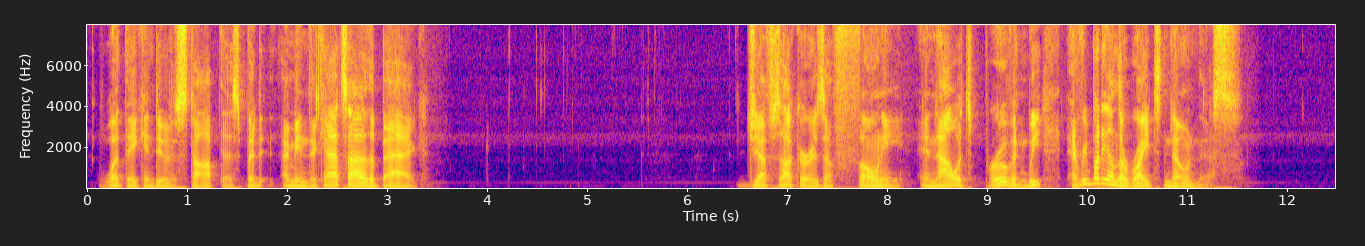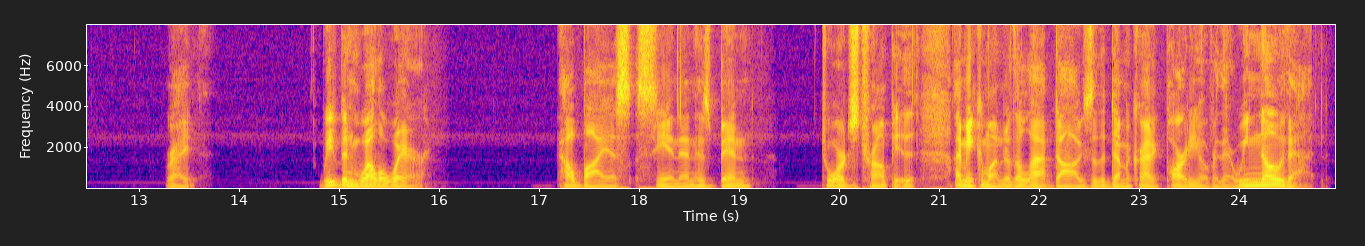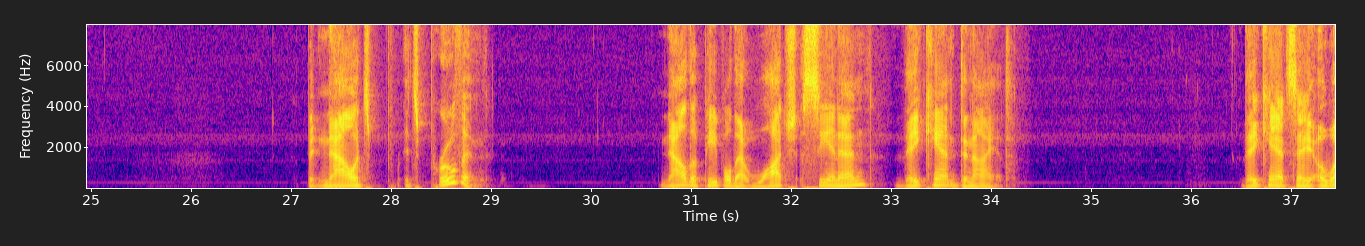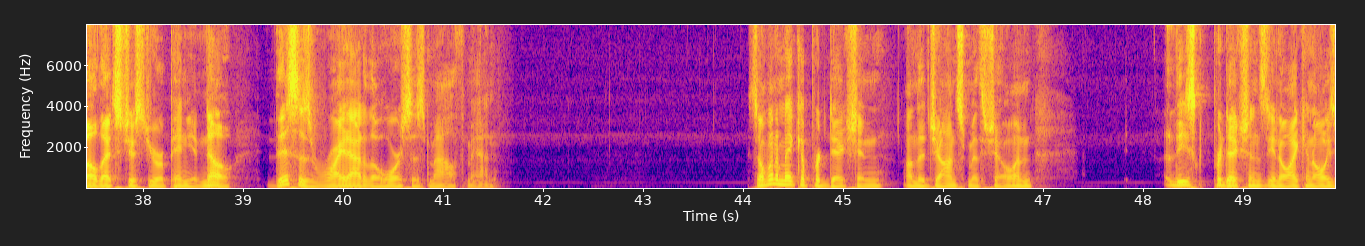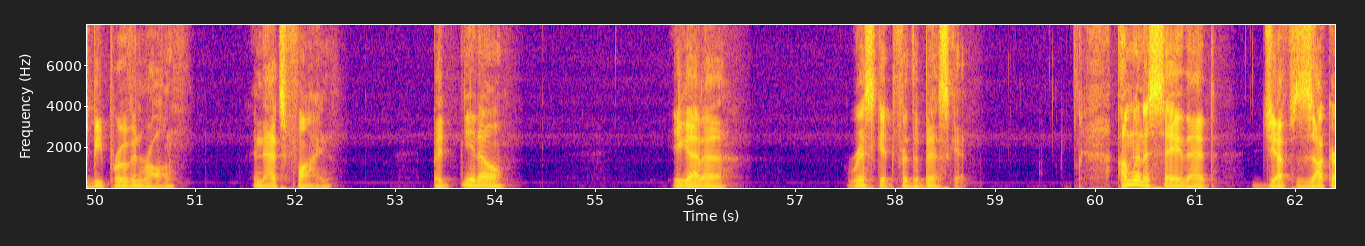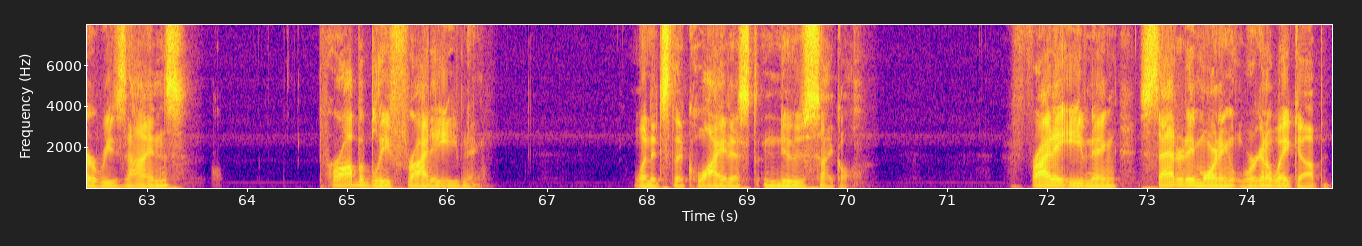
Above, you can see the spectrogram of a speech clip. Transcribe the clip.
what they can do to stop this. But I mean, the cat's out of the bag. Jeff Zucker is a phony, and now it's proven. We everybody on the right's known this, right? We've been well aware how biased CNN has been towards Trump. I mean, come on, they're the lapdogs of the Democratic Party over there. We know that. But now it's it's proven. Now the people that watch CNN, they can't deny it. They can't say, "Oh well, that's just your opinion." No, this is right out of the horse's mouth, man. So I'm going to make a prediction on the John Smith show and these predictions, you know, I can always be proven wrong, and that's fine. But, you know, you got to risk it for the biscuit. I'm going to say that Jeff Zucker resigns probably Friday evening when it's the quietest news cycle. Friday evening, Saturday morning, we're going to wake up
